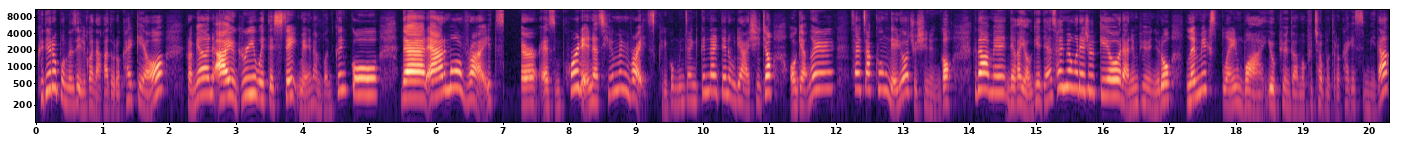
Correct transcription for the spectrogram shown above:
그대로 보면서 읽어 나가도록 할게요. 그러면 I agree with the statement 한번 끊고 that animal rights are as important as human rights. 그리고 문장이 끝날 때는 우리 아시죠? 억양을 살짝 쿵 내려주시는 거. 그 다음에 내가 여기에 대한 설명을 해줄게요. 라는 표현으로 let me explain why. 이 표현도 한번 붙여보도록 하겠습니다.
